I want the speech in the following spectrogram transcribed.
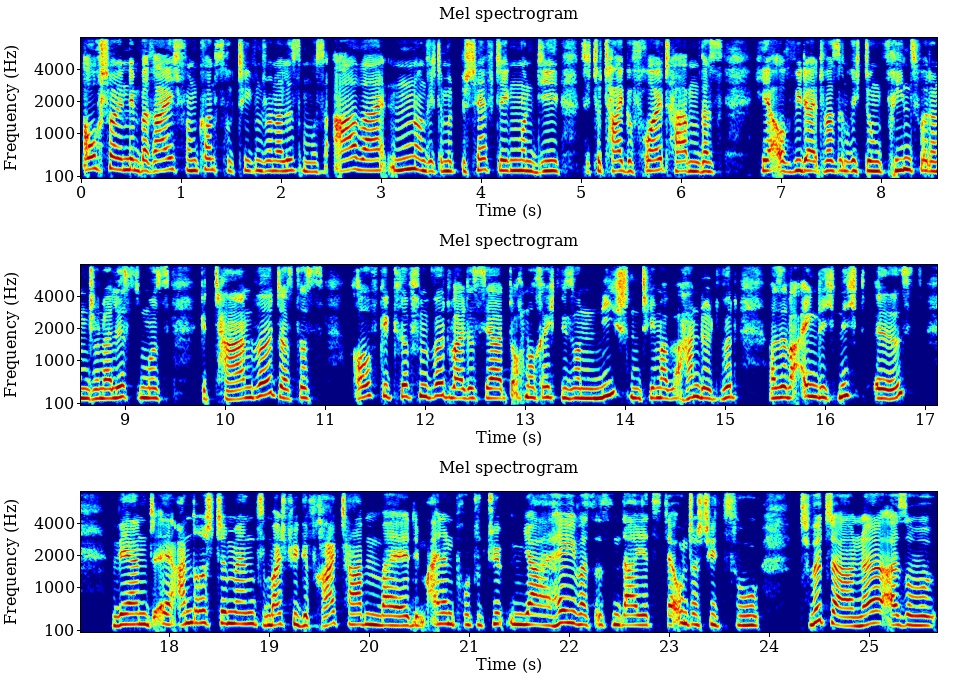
auch schon in dem Bereich von konstruktiven Journalismus arbeiten und sich damit beschäftigen und die sich total gefreut haben, dass hier auch wieder etwas in Richtung friedensfördernden Journalismus getan wird, dass das aufgegriffen wird, weil das ja doch noch recht wie so ein Nischenthema behandelt wird, was aber eigentlich nicht ist. Während äh, andere Stimmen zum Beispiel gefragt haben bei dem einen Prototypen, ja, hey, was ist denn da jetzt der Unterschied zu Twitter, ne? Also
